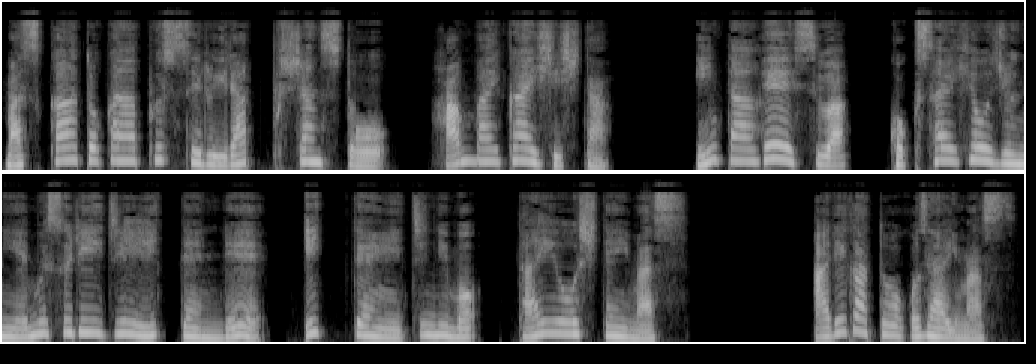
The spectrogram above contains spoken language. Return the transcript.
マスカートカープッセルイラップシャンストを販売開始した。インターフェースは国際標準 M3G1.0、1.1にも対応しています。ありがとうございます。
